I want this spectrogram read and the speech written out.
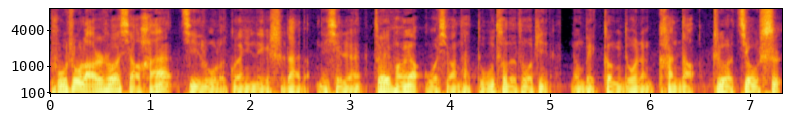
朴树老师说：“小韩记录了关于那个时代的那些人。作为朋友，我希望他独特的作品能被更多人看到。这就是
